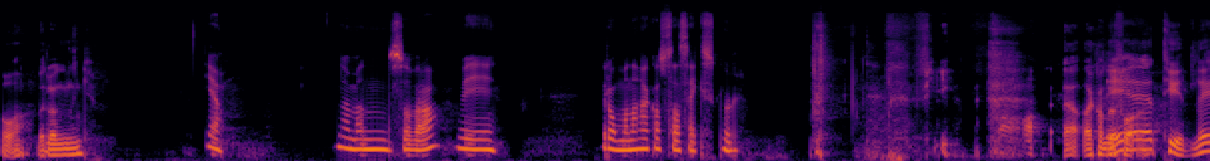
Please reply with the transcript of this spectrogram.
og belønning. Ja. Neimen, så bra. Vi Rommene her kosta seks gull. Fy Ja, da kan du Det få er tydelig,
